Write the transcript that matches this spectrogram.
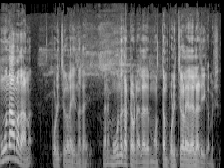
മൂന്നാമതാണ് പൊളിച്ചു കളയുന്ന കാര്യം. അങ്ങനെ മൂന്ന് ഘട്ടമുണ്ട് അല്ലാതെ മൊത്തം പൊളിച്ചു കളയലല്ല ഡി കമ്മീഷൻ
